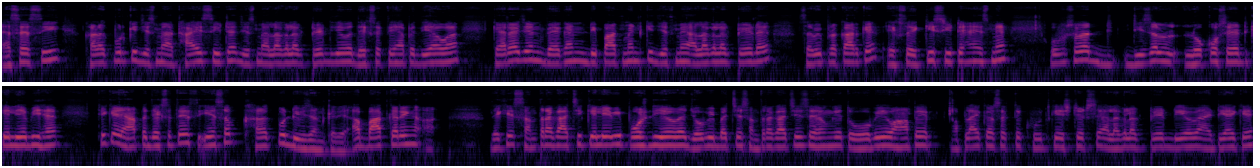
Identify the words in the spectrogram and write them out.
एसएससी खड़गपुर की, जिसमें 28 सीट है, जिसमें अलग अलग ट्रेड दिए हुए देख सकते हैं, यहाँ पे दिया हुआ है। कैरेज एंड वैगन डिपार्टमेंट की, जिसमें अलग अलग ट्रेड है, सभी प्रकार के 121 सीटें हैं इसमें। उसके डीजल लोको सेट के लिए भी है। ठीक है, यहाँ पर देख सकते हैं, ये सब खड़गपुर डिवीज़न के लिए। अब बात करेंगे देखिए, संतरागाछी के लिए भी पोस्ट दिए हुए हैं। जो भी बच्चे संतरागाछी से होंगे तो वो भी वहाँ पे अप्लाई कर सकते खुद के स्टेट से अलग अलग ट्रेड दिए हुए हैं, आईटीआई के।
